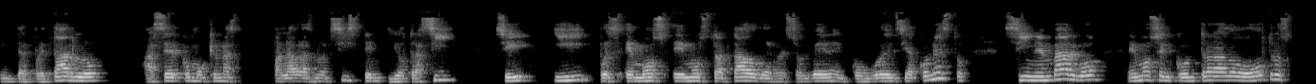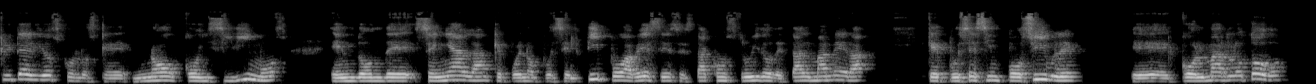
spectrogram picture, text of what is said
interpretarlo, hacer como que unas palabras no existen y otras sí, ¿sí? Y pues hemos, hemos tratado de resolver en congruencia con esto. Sin embargo, hemos encontrado otros criterios con los que no coincidimos, en donde señalan que, bueno, pues el tipo a veces está construido de tal manera que pues es imposible eh, colmarlo todo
